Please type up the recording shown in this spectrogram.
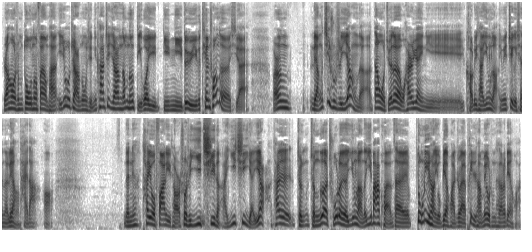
然后什么多功能方向盘，也就是这样的东西。你看这几样能不能抵过一你你对于一个天窗的喜爱？反正两个技术是一样的，但我觉得我还是愿意你考虑一下英朗，因为这个现在量太大啊。那您他又发了一条，说是一七的啊，一七也一样，它整整个除了英朗的一八款在动力上有变化之外，配置上没有什么太大的变化。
